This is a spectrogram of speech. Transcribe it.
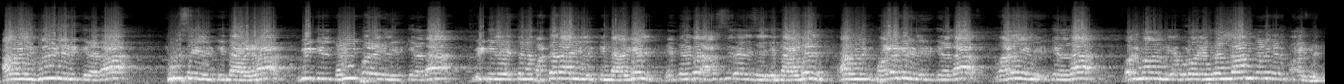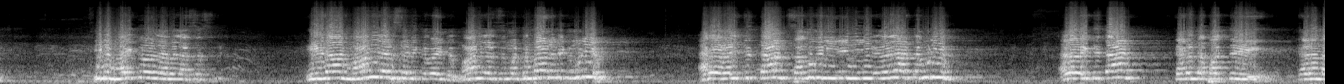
அவர்களுக்கு வீடு இருக்கிறதா? குடிசையில் இருக்கின்றார்களா? வீட்டில் கழிப்பறைகள் இருக்கிறதா? வீட்டில் எத்தனை பட்டதாரிகள் இருக்கின்றார்கள்? எத்தனை பேர் அரசு வேலை செய்கின்றார்கள்? அவர்களுக்கு படகுகள் இருக்கிறதா? வலைகள் இருக்கிறதா? வருமானம் எவ்வளவு? என்றெல்லாம் கணக்கெடுப்பார்கள். இது மைக்ரோ லெவல் அசஸ்மெண்ட் இதுதான் மாநில அரசு எடுக்க வேண்டும். மாநில அரசு மட்டும்தான் எடுக்க முடியும். அதை வைத்துத்தான் சமூக நீதியை நீங்கள் நிலைநாட்ட முடியும். அதை வைத்துத்தான் கடந்த பத்து கடந்த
